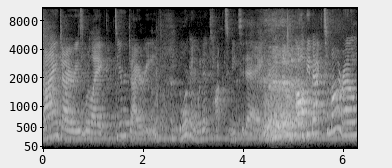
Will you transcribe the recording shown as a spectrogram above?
my diaries were like, dear diary, Morgan wouldn't talk to me today. I'll be back tomorrow.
